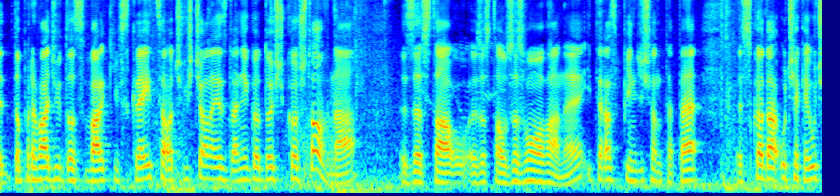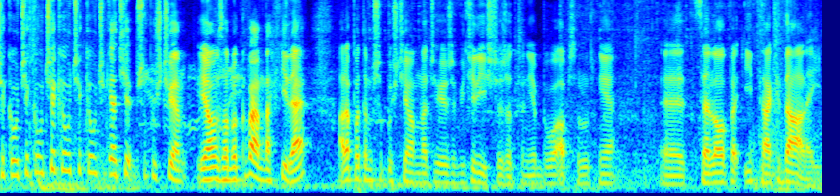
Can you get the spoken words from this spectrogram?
y, Doprowadził do walki w sklejce. Oczywiście ona jest dla niego dość kosztowna. Został, został zezłomowany i teraz 50 TP. Skoda, uciekaj, uciekaj, uciekaj, uciekaj, uciekaj, uciekaj. Ja cię przypuściłem. Ja ją zablokowałem na chwilę, ale potem przypuściłem. Mam nadzieję, że widzieliście, że to nie było absolutnie e, celowe i tak dalej.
